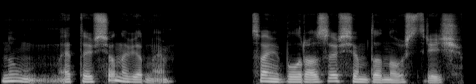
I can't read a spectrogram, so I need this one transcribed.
Ну, это и все, наверное. С вами был Розе. Всем до новых встреч.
